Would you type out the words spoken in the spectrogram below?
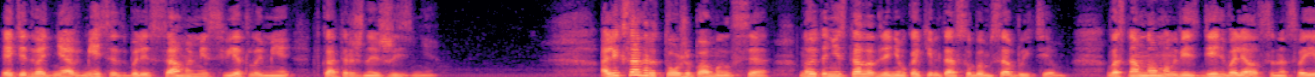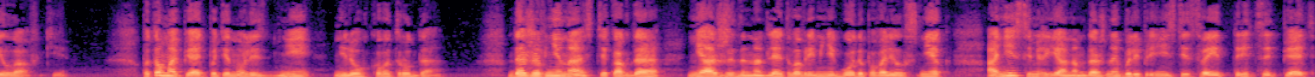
Эти два дня в месяц были самыми светлыми в каторжной жизни. Александр тоже помылся, но это не стало для него каким-то особым событием. В основном он весь день валялся на своей лавке. Потом опять потянулись дни нелегкого труда. Даже в ненастье, когда неожиданно для этого времени года повалил снег, они с Емельяном должны были принести свои 35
